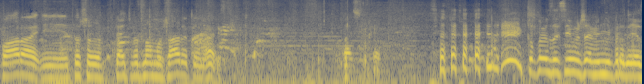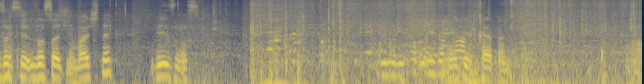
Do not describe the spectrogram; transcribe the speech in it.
пара і то, що 5 в одному жарити, найс. Купив за 7 вже мені продає за, за сотню, бачите? Бізнес. Make it happen. Вау.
